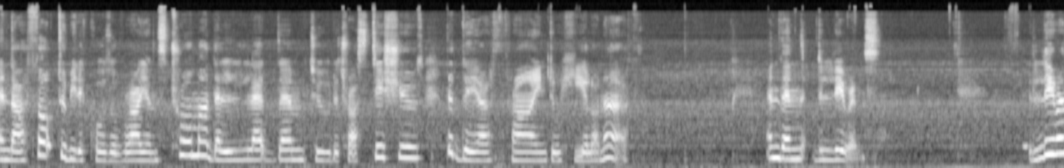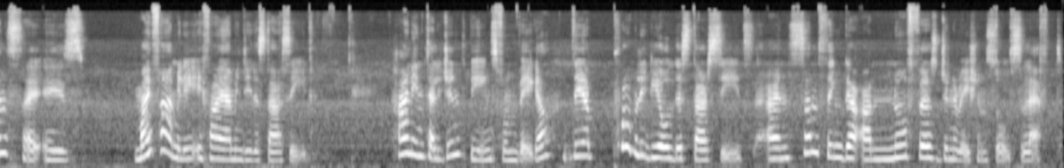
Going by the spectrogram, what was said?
and are thought to be the cause of Orion's trauma that led them to the trust issues that they are trying to heal on Earth. And then the Lyrans. Lyrans uh, is my family if I am indeed a star seed. Highly intelligent beings from Vega, they are probably the oldest star seeds and something there are no first generation souls left.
